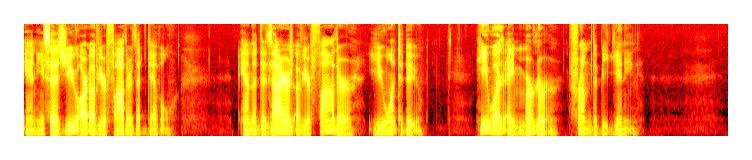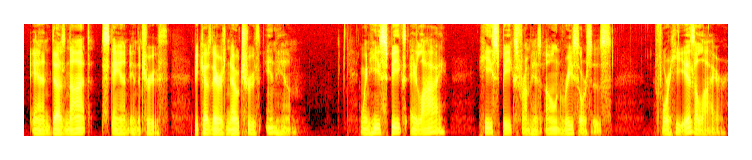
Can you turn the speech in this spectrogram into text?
and he says, "You are of your father, the devil." and the desires of your father you want to do. He was a murderer from the beginning and does not stand in the truth because there is no truth in him. When he speaks a lie, he speaks from his own resources, for he is a liar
